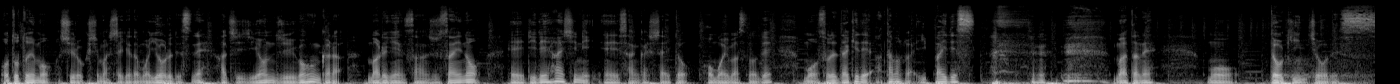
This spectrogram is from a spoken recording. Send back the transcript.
一昨日も収録しましたけども、夜ですね、8時45分から、マルゲンさん主催の、えー、リレー配信に、えー、参加したいと思いますので、もうそれだけで頭がいっぱいです。またね、もう、同緊張です。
